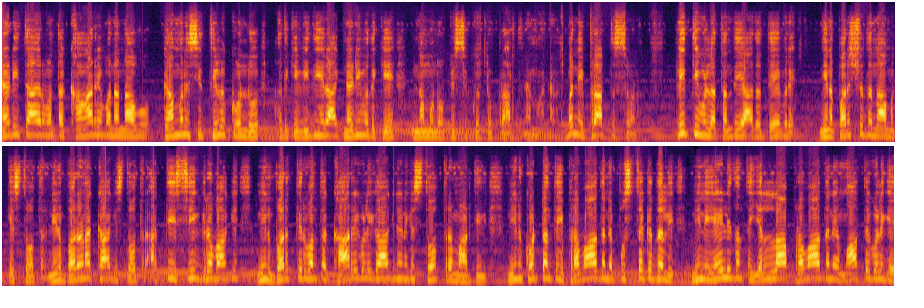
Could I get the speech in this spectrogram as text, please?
ನಡೀತಾ ಇರುವಂಥ ಕಾರ್ಯವನ್ನು ನಾವು ಗಮನಿಸಿ ತಿಳ್ಕೊಂಡು ಅದಕ್ಕೆ ವಿಧಿಯರಾಗಿ ನಡೆಯುವುದಕ್ಕೆ ನಮ್ಮನ್ನು ಒಪ್ಪಿಸಿಕೊಟ್ಟು ಪ್ರಾರ್ಥನೆ ಮಾಡೋಣ. ಬನ್ನಿ, ಪ್ರಾರ್ಥಿಸೋಣ. ಪ್ರೀತಿಯುಳ್ಳ ತಂದೆಯಾದ ದೇವರೇ, ನಿನ್ನ ಪರಿಶುದ್ಧ ನಾಮಕ್ಕೆ ಸ್ತೋತ್ರ, ನಿನ್ನ ಬರಣಕ್ಕಾಗಿ ಸ್ತೋತ್ರ. ಅತಿ ಶೀಘ್ರವಾಗಿ ನೀನು ಬರ್ತಿರುವಂತ ಕಾರ್ಯಗಳಿಗಾಗಿ ನಿನಗೆ ಸ್ತೋತ್ರ ಮಾಡ್ತೀನಿ ನೀನು ಕೊಟ್ಟಂತ ಈ ಪ್ರವಾದನೆ ಪುಸ್ತಕದಲ್ಲಿ, ನೀನು ಹೇಳಿದಂತ ಎಲ್ಲಾ ಪ್ರವಾದನೆ ಮಾತುಗಳಿಗೆ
